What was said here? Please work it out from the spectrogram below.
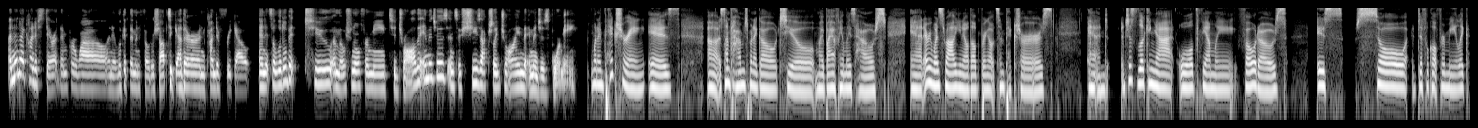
and then I kind of stare at them for a while, and I look at them in Photoshop together, and kind of freak out. And it's a little bit too emotional for me to draw the images, and so she's actually drawing the images for me. What I'm picturing is uh, sometimes when I go to my bio family's house, and every once in a while, you know, they'll bring out some pictures, and just looking at old family photos is so difficult for me. Like,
